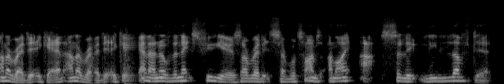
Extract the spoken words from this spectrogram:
and I read it again and I read it again. And over the next few years, I read it several times and I absolutely loved it.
